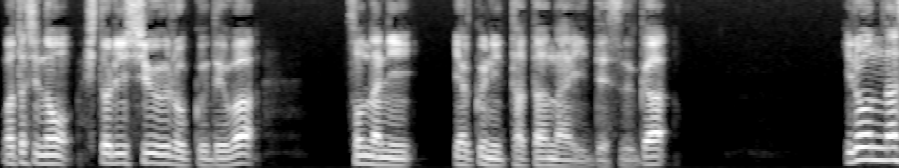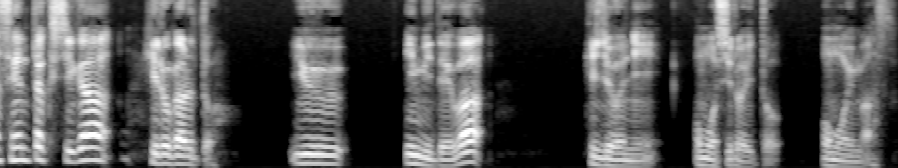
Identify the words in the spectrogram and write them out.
私の一人収録ではそんなに役に立たないですが、いろんな選択肢が広がるという意味では非常に面白いと思います。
